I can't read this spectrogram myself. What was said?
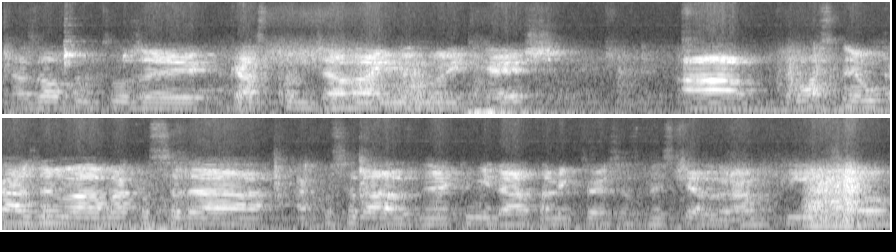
Nazval som to, že Custom Java In-Memory Cache. A vlastne ukážem vám, ako sa dá, ako sa dá s nejakými dátami, ktoré sa zmestia do ramky, čo,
